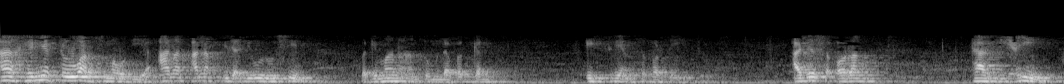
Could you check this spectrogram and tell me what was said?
Akhirnya keluar semua dia. Anak-anak tidak diurusin. Bagaimana antum mendapatkan istri yang seperti itu? Ada seorang tabi'in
